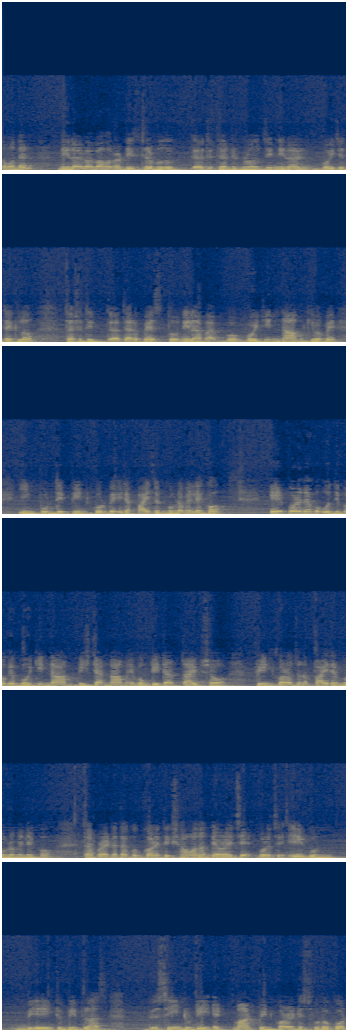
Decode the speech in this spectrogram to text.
তোমাদের নিলয় বাবা হলো ডিজিটাল ডিজিটাল টেকনোলজি নিলয় বইটি দেখল চারশো তেরো পেজ তো নীলা বইটির নাম কীভাবে ইনপুট দিয়ে প্রিন্ট করবে, এটা পাইথন প্রোগ্রামে লেখো। এরপরে দেখো, উদ্দীপকে বইটির নাম, পৃষ্ঠার নাম এবং ডেটা টাইপ সহ প্রিন্ট করার জন্য পাইথন প্রোগ্রামে লেখো। তারপরে এটা দেখো, গাণিতিক সমাধান দেওয়া রয়েছে, বলেছে এ গুণ A into B plus C into D এর মান প্রিন্ট করার একটি সুডো কোড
